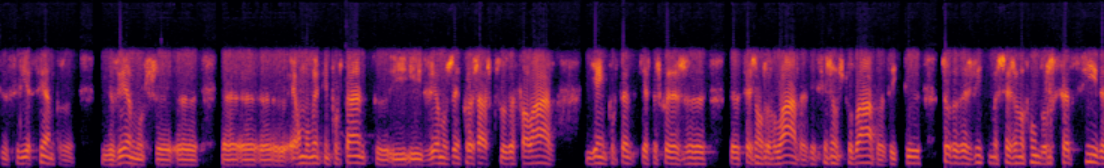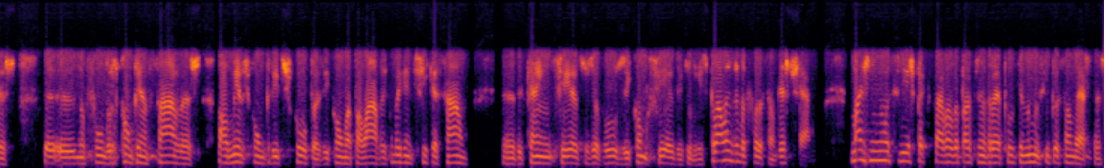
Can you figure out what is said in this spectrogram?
que seria sempre devemos, uh, uh, é um momento importante e, devemos encorajar as pessoas a falar e é importante que estas coisas sejam reveladas e sejam estudadas e que todas as vítimas sejam, no fundo, ressarcidas, no fundo, recompensadas, ao menos com um pedido de desculpas e com uma palavra e com uma identificação de quem fez os abusos e como fez e tudo isso. Para além de uma declaração deste género, mais nenhuma seria expectável da parte do Presidente da República numa situação destas.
